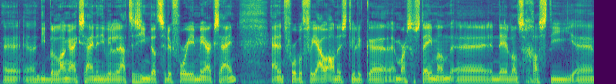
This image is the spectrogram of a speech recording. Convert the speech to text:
eh, eh, die belangrijk zijn en die willen laten zien dat ze er voor je merk zijn. En het voorbeeld van jou, Anne, is natuurlijk eh, Marcel Steeman, een Nederlandse gast die eh, eh,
